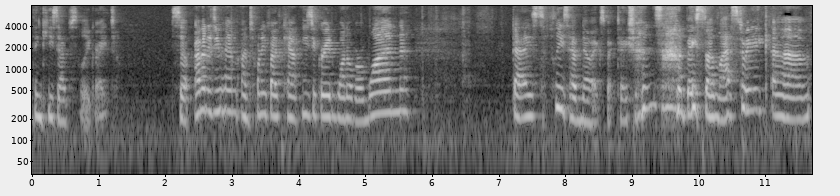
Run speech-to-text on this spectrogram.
think he's absolutely great. So I'm going to do him on 25 count, easy grid 1 over 1. Guys, please have no expectations based on last week. Um,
